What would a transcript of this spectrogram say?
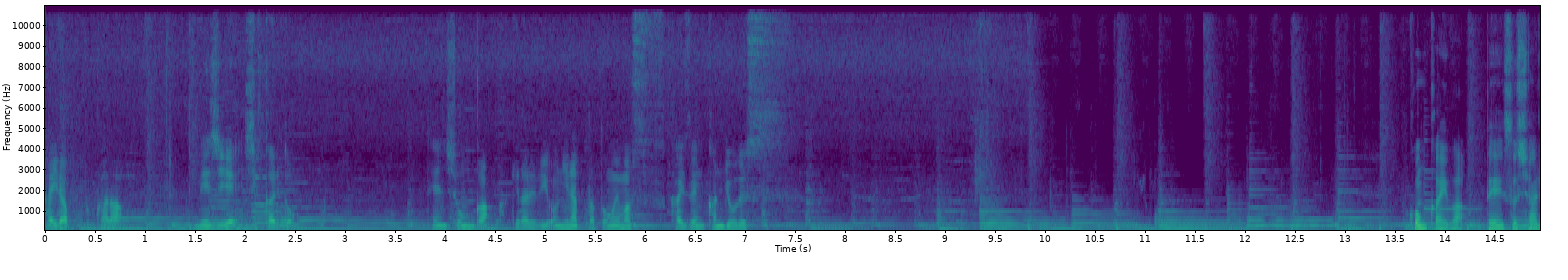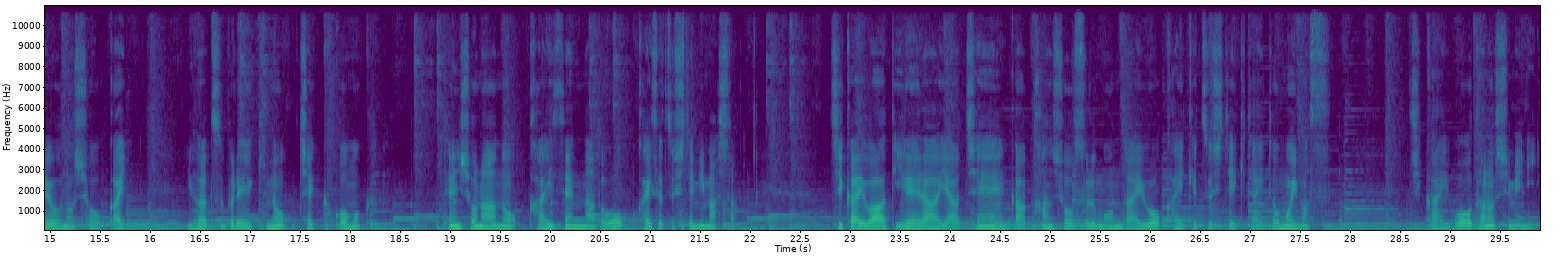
タイラップからネジへしっかりとテンションがかけられるようになったと思います。改善完了です。今回はベース車両の紹介油圧ブレーキのチェック項目テンショナーの改善などを解説してみました。次回はディレイラーやチェーンが干渉する問題を解決していきたいと思います。次回をお楽しみに。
